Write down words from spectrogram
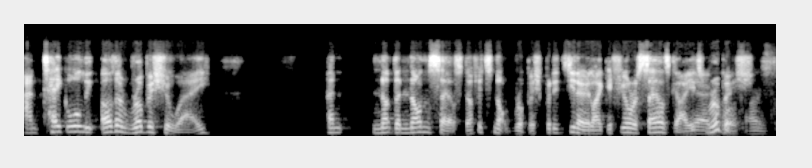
and take all the other rubbish away. And not the non-sales stuff it's not rubbish but it's you know like if you're a sales guy it's yeah, rubbish. Course,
